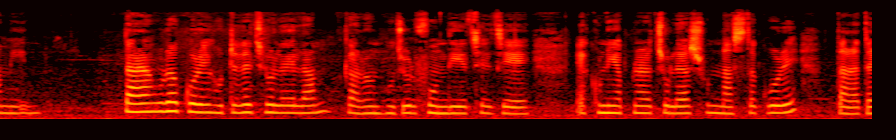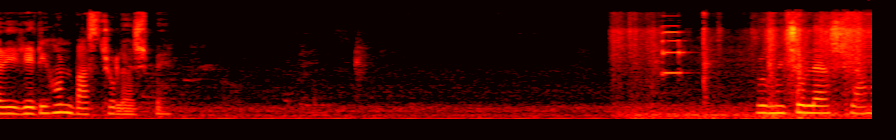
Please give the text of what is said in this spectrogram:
আমিন। তাড়াহুড়া করে হোটেলে চলে এলাম, কারণ হুজুর ফোন দিয়েছে যে, এখনই আপনারা চলে আসুন নাস্তা করে। তাড়াতাড়ি রেডি হন, বাস চলে আসবে। রুমে চলে আসলাম।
